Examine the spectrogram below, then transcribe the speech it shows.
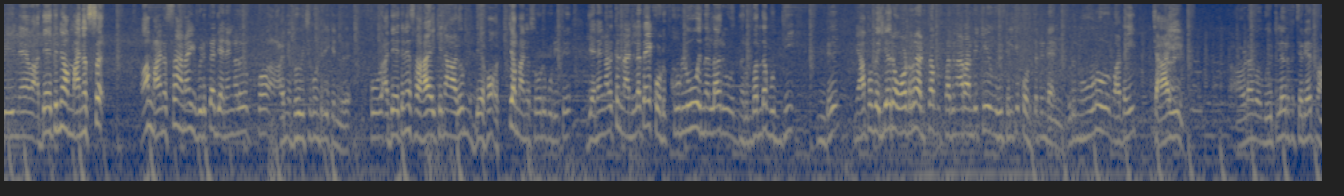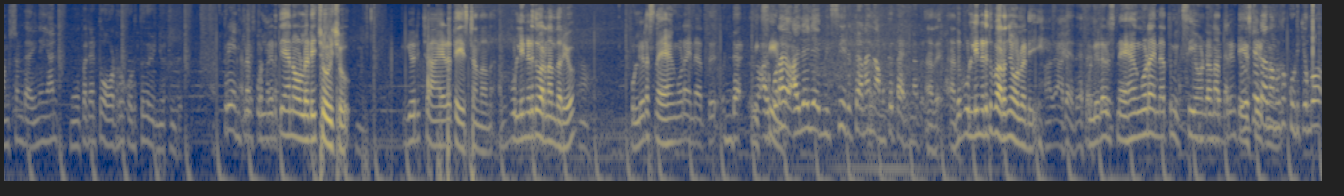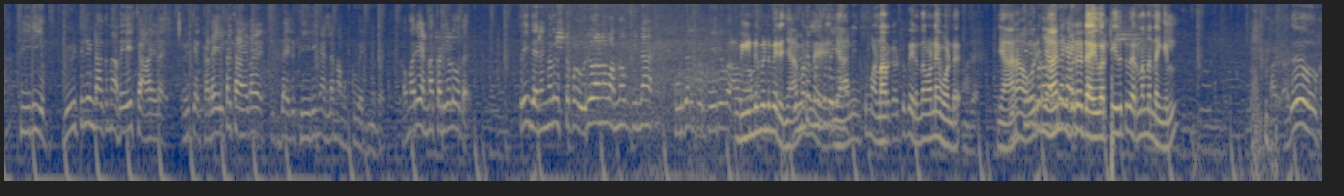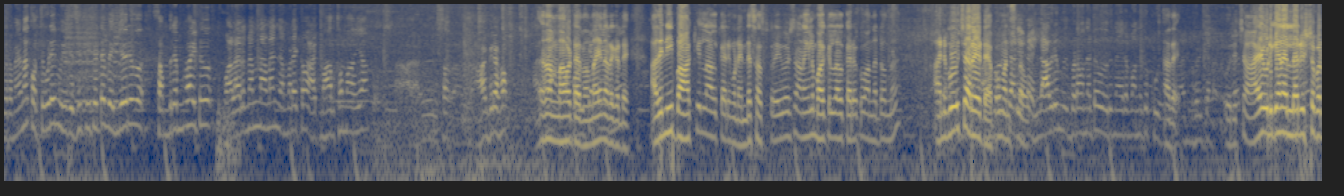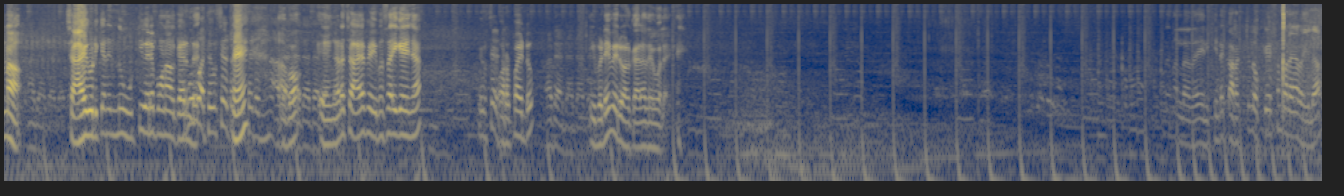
പിന്നെ അദ്ദേഹത്തിന്റെ മനസ്സ് ആ മനസ്സാണ് ഇവിടുത്തെ ജനങ്ങൾ ഇപ്പോൾ അനുഭവിച്ചു കൊണ്ടിരിക്കുന്നത് അദ്ദേഹത്തിനെ സഹായിക്കുന്ന ആളും ഇദ്ദേഹം ഒറ്റ മനസ്സോട് കൂടിയിട്ട് ജനങ്ങൾക്ക് നല്ലതേ കൊടുക്കുള്ളൂ എന്നുള്ള ഒരു നിർബന്ധ ബുദ്ധി ഉണ്ട്. ഞാൻ ഇപ്പോൾ വലിയൊരു ഓർഡർ അടുത്ത പതിനാറാം തീയതിക്ക് വീട്ടിലേക്ക് കൊടുത്തിട്ടുണ്ട്. ഒരു നൂറ് വടയും ചായയും. അവിടെ വീട്ടിലൊരു ചെറിയൊരു ഫംഗ്ഷൻ ഉണ്ട്. അതിന് ഞാൻ മൂപ്പന്റെ അടുത്ത് ഓർഡർ കൊടുത്തു കഴിഞ്ഞിട്ടുണ്ട്. അത്രയും എനിക്ക് പുള്ളിയുടെ അടുത്ത് ഞാൻ ഓൾറെഡി ചോദിച്ചു. ഈ ഒരു ചായയുടെ ടേസ്റ്റ് എന്താണ് അപ്പോൾ പുള്ളീന്റെ അടുത്ത് പറഞ്ഞാൽ എന്താ അറിയോ. പുള്ളിയുടെ സ്നേഹം കൂടെ അതിന്റെ അകത്ത് അതിൽ മിക്സ് ചെയ്തിട്ടാണ് നമുക്ക് തരുന്നത്. അതെ അത് പുള്ളിന്റെ അടുത്ത് പറഞ്ഞു ഓൾറെഡി പുള്ളിയുടെ ഒരു സ്നേഹം കൂടെ അതിന്റെ അകത്ത് മിക്സ് ചെയ്യുകൊണ്ടാണ് അത്രയും ടേസ്റ്റ് നമുക്ക് കുടിക്കുമ്പോൾ ഫീൽ ചെയ്യും. വീട്ടിലുണ്ടാക്കുന്ന അതേ ചായയുടെ ഒരു കടയിലത്തെ ചായയുടെ ഫീലിംഗ് അല്ല നമുക്ക് വരുന്നത്. അതുമാതിരി എണ്ണക്കടികളും അതെ. ഇത്രയും ജനങ്ങൾ ഇഷ്ടപ്പെടും ഒരു തവണ വന്ന പിന്നെ കൂടുതൽ പേര് വീണ്ടും വീണ്ടും വരും. ഞാൻ പറഞ്ഞേ ഞാൻ എനിക്ക് മണ്ണാർക്കാട്ട് പെരുന്തമണ്ണേ പോണ്ടേ. ഞാൻ ഒരു ഞാൻ ഇവിടെ ഡൈവേർട്ട് ചെയ്തിട്ട് വരണം എന്നുണ്ടെങ്കിൽ അത് ക്രമേണ കുറച്ചുകൂടി വികസിപ്പിച്ചിട്ട് വലിയൊരു സംരംഭമായിട്ട് വളരണം എന്നാണ് നമ്മുടെയൊക്കെ ആത്മാർത്ഥമായ ആഗ്രഹം. നന്നാവട്ടെ നന്നായി നടക്കട്ടെ. അതിന് ഈ ബാക്കിയുള്ള ആൾക്കാരും കൂടെ എന്റെ സബ്സ്ക്രൈബേഴ്സ് ആണെങ്കിലും ബാക്കിയുള്ള ആൾക്കാരൊക്കെ വന്നിട്ട് ഒന്ന് അനുഭവിച്ചറിയട്ടെ അപ്പൊ മനസ്സിലാവും. എല്ലാവരും ഇവിടെ വന്നിട്ട് ഒരു നേരം വന്നിട്ട് അതെ. ഒരു ചായ കുടിക്കാൻ എല്ലാവരും ഇഷ്ടപ്പെടണ? ചായ കുടിക്കാൻ ഇന്ന് ഊട്ടി വരെ പോണ ആൾക്കാരുണ്ട്. ഉവ്വ, തീർച്ചയായിട്ടും, ഏ? തീർച്ചയായിട്ടും. ഇന്ന് അതെ, അപ്പോൾ. എങ്ങടെ ചായ ഫേമസ് ആയി കഴിഞ്ഞാൽ ഉറപ്പായിട്ടും. അതെ അതെ അതെ അതെ. ഇവിടെയും വരും ആൾക്കാർ അതേപോലെ. നല്ലതെ എനിക്ക് കറക്റ്റ് ലൊക്കേഷൻ പറയാൻ അറിയില്ല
